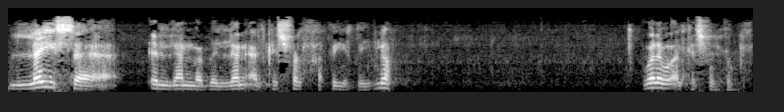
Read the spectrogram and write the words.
ليس إلا وباللا الكشف الحقيقي له. ولو الكشف الحكمي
